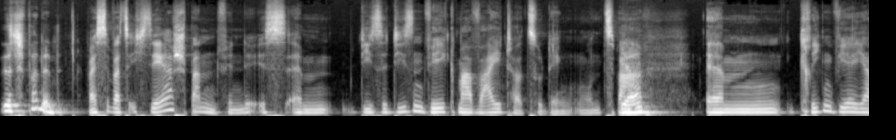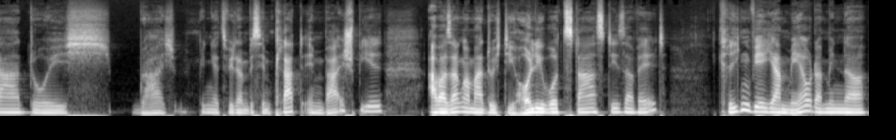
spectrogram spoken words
es ist spannend. Weißt du, was ich sehr spannend finde, ist ähm, diese, diesen Weg mal weiter zu denken. Und zwar ja. ähm, kriegen wir ja durch, ja, ich bin jetzt wieder ein bisschen platt im Beispiel, aber sagen wir mal durch die Hollywood-Stars dieser Welt, kriegen wir ja mehr oder minder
